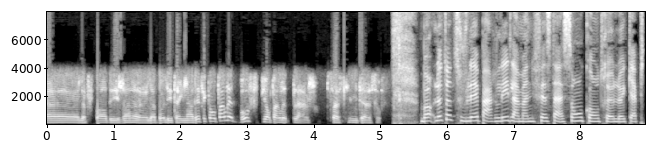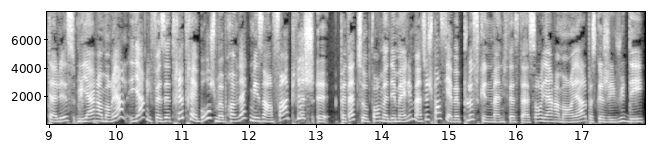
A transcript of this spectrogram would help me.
Euh, la plupart des gens euh, là-bas, les Thaïlandais. Fait qu'on parlait de bouffe, puis on parlait de plage. Ça se limitait à ça. Bon, là, toi, tu voulais parler de la manifestation contre le capitalisme hier à Montréal. Hier, il faisait très, très beau. Je me promenais avec mes enfants. Puis là, euh, peut-être tu vas pouvoir me démêler, Mathieu. Je pense qu'il y avait plus qu'une manifestation hier à Montréal parce que j'ai vu des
